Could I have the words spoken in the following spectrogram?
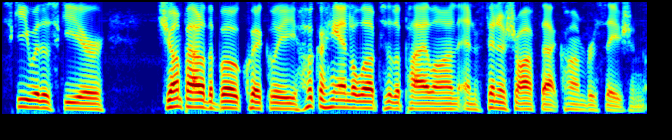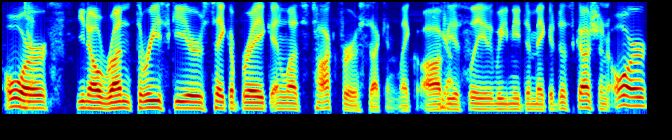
ski with a skier jump out of the boat quickly, hook a handle up to the pylon, and finish off that conversation. Or, yeah. you know, run three skiers, take a break, and let's talk for a second. Like, obviously, yeah. we need to make a discussion. Or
